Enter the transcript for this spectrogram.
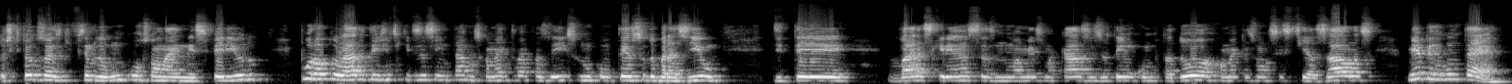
acho que todos nós aqui fizemos algum curso online nesse período. Por outro lado, tem gente que diz assim, tá, mas como é que tu vai fazer isso no contexto do Brasil, de ter várias crianças numa mesma casa, eu tenho um computador, como é que eles vão assistir às aulas? Minha pergunta é,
